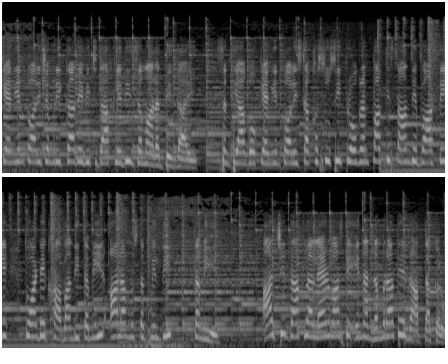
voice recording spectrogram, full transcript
ਕੈਨੀਅਨ ਕਾਲਜ ਅਮਰੀਕਾ ਦੇ ਵਿੱਚ ਦਾਖਲੇ ਦੀ ਜ਼ਮਾਨਤ ਦਿੰਦਾ ਹੈ ਸੰਤਿਆਗੋ ਕੈਨੀਅਨ ਕਾਲਜ ਦਾ ਖਸੂਸੀ ਪ੍ਰੋਗਰਾਮ ਪਾਕਿਸਤਾਨ ਦੇ ਵਾਸਤੇ ਤੁਹਾਡੇ ਖਾਬਾਂ ਦੀ ਤਮੀਰ ਆਲਾ ਮੁਸਤਕਬਲ ਦੀ ਤਮੀਰ ਅੱਜ ਹੀ ਦਾਖਲਾ ਲੈਣ ਵਾਸਤੇ ਇਹਨਾਂ ਨੰਬਰਾਂ ਤੇ ਰਾਬਤਾ ਕਰੋ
